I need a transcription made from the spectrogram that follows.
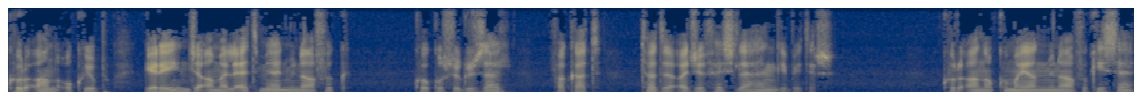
Kur'an okuyup gereğince amel etmeyen münafık, kokusu güzel fakat tadı acı fesleğen gibidir. Kur'an okumayan münafık ise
